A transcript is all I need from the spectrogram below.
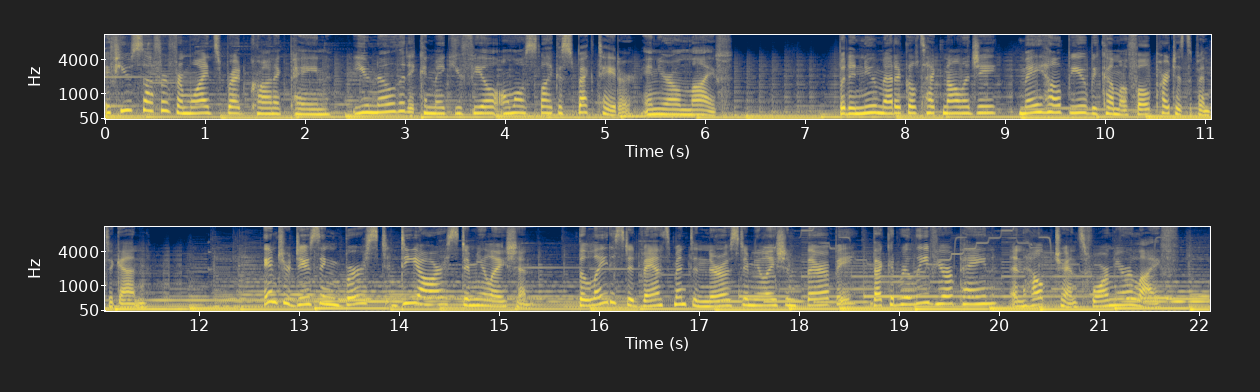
If you suffer from widespread chronic pain, you know that it can make you feel almost like a spectator in your own life. But a new medical technology may help you become a full participant again. Introducing Burst DR Stimulation, the latest advancement in neurostimulation therapy that could relieve your pain and help transform your life.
